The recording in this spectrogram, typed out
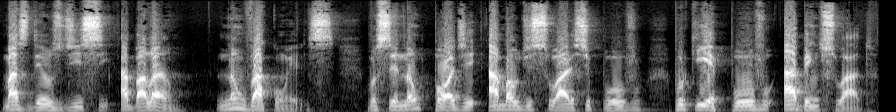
Mas Deus disse a Balaão: Não vá com eles. Você não pode amaldiçoar este povo, porque é povo abençoado.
